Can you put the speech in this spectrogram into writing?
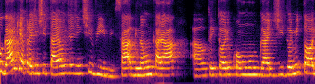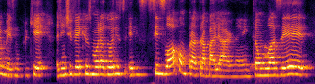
lugar que é para a gente estar é onde a gente vive, sabe? Não encarar ah, o território como um lugar de dormitório mesmo, porque a gente vê que os moradores eles se deslocam para trabalhar, né? Então, o lazer,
